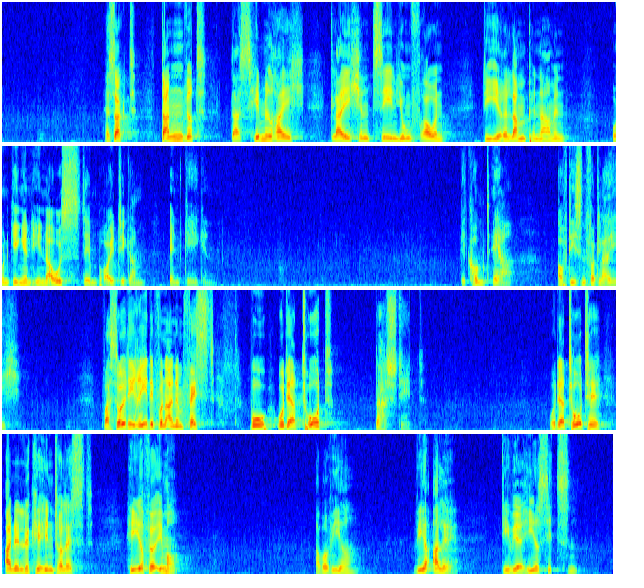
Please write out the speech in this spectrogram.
Er sagt, dann wird das Himmelreich gleichen zehn Jungfrauen, die ihre Lampe nahmen und gingen hinaus dem Bräutigam entgegen. Wie kommt er auf diesen Vergleich? Was soll die Rede von einem Fest, wo, wo der Tod dasteht? Wo der Tote eine Lücke hinterlässt, hier für immer. Aber wir, wir alle, die wir hier sitzen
